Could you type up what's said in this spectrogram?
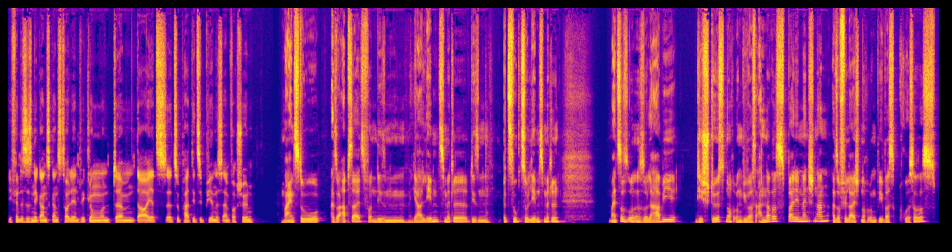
ich finde, das ist eine ganz, ganz tolle Entwicklung. Und ähm, da jetzt äh, zu partizipieren, ist einfach schön. Meinst du, also abseits von diesem ja, Lebensmittel, diesen Bezug zu Lebensmitteln, meinst du, so eine Solavi die stößt noch irgendwie was anderes bei den Menschen an? Also vielleicht noch irgendwie was Größeres,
